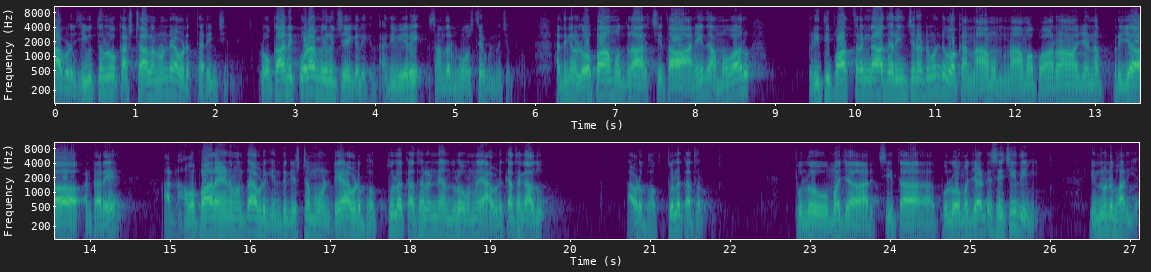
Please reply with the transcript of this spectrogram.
ఆవిడ జీవితంలో కష్టాల నుండి ఆవిడ తరించింది. లోకానికి కూడా మేలు చేయగలిగింది. అది వేరే సందర్భం వస్తే ఇప్పుడు నేను చెప్పుకున్నాను అందుకని లోపాముద్రార్చిత అనేది అమ్మవారు ప్రీతిపాత్రంగా ధరించినటువంటి ఒక నామం. నామపారాయణ ప్రియ అంటారే. ఆ నామపారాయణం అంతా ఆవిడకి ఎందుకు ఇష్టము అంటే ఆవిడ భక్తుల కథలన్నీ అందులో ఉన్నాయి. ఆవిడ కథ కాదు. ఆవిడ భక్తుల కథలు. పులోమజ అర్చిత పులోమజ అంటే శచీదేవి. ఇంద్రుని భార్య.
